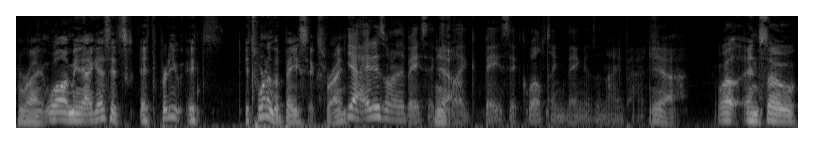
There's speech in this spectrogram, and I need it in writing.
Right. Well, I mean, I guess it's it's pretty. It's it's one of the basics, right? Yeah, it is one of the basics. Yeah. Like basic quilting thing is a nine patch. Yeah. Well, and so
